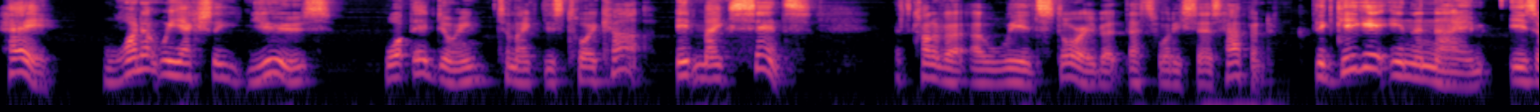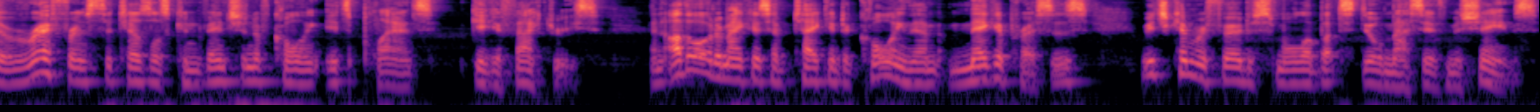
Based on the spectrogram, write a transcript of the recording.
hey, why don't we actually use what they're doing to make this toy car? It makes sense. It's kind of a, a weird story, but that's what he says happened. The Giga in the name is a reference to Tesla's convention of calling its plants gigafactories, and other automakers have taken to calling them megapresses, which can refer to smaller but still massive machines.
